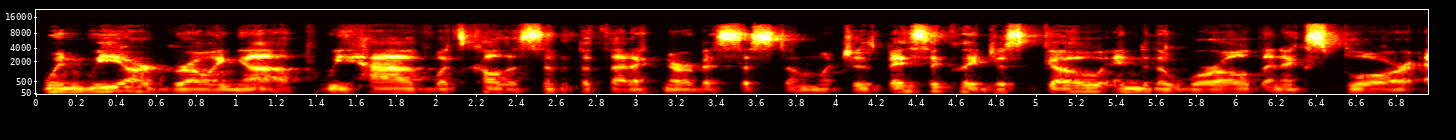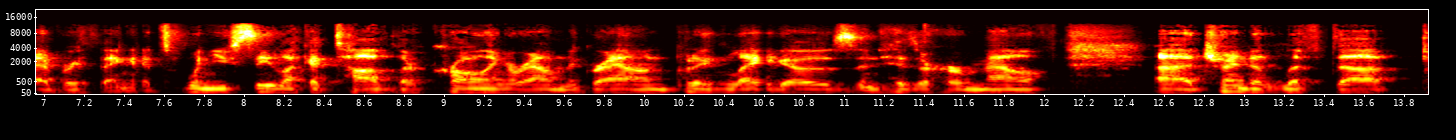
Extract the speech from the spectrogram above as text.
when we are growing up, we have what's called a sympathetic nervous system, which is basically just go into the world and explore everything. It's when you see like a toddler crawling around the ground, putting Legos in his or her mouth, uh, trying to lift up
